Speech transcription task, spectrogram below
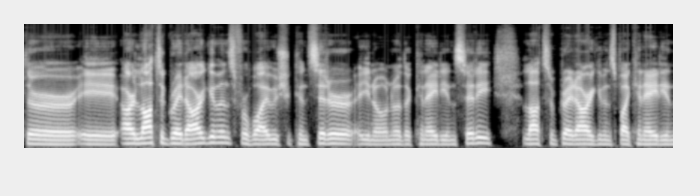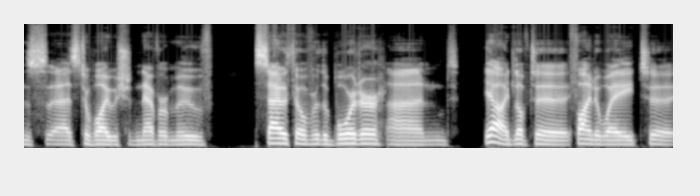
There are lots of great arguments for why we should consider, you know, another Canadian city. Lots of great arguments by Canadians as to why we should never move south over the border. And yeah, I'd love to find a way to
